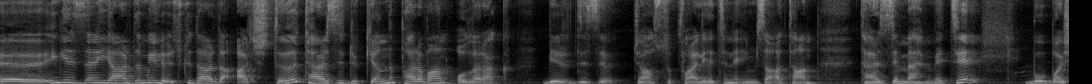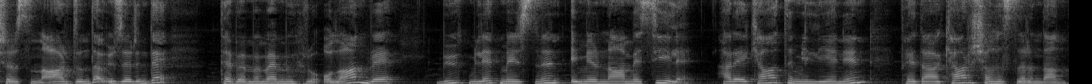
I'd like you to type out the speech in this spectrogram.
E, İngilizlerin yardımıyla Üsküdar'da açtığı terzi dükkanını paravan olarak bir dizi casusluk faaliyetine imza atan Terzi Mehmet'in bu başarısının ardında üzerinde TBMM mührü olan ve Büyük Millet Meclisi'nin emirnamesiyle Harekat-ı Milliye'nin fedakar şahıslarından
